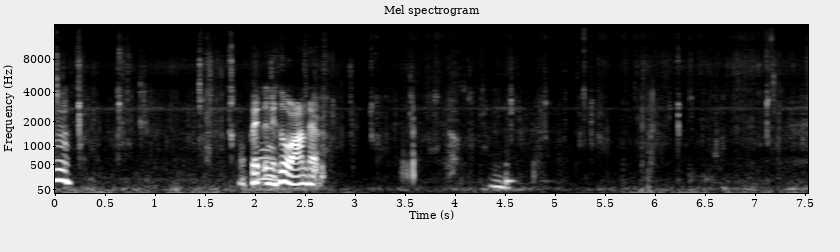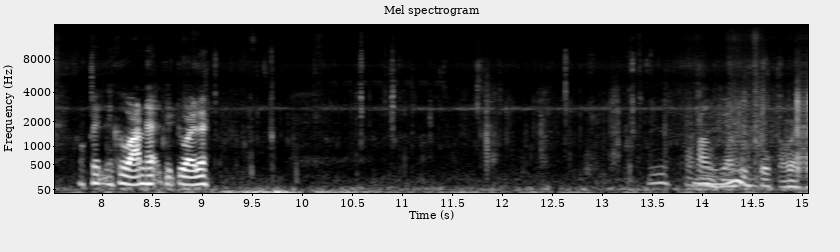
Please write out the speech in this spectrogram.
อืม เอาเพชรอันนี้คือหวานแท้เอาเพชรอันนี้คือหวานแท้จุ่ยๆเลยฟังเสียงตุกๆเอาเลย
